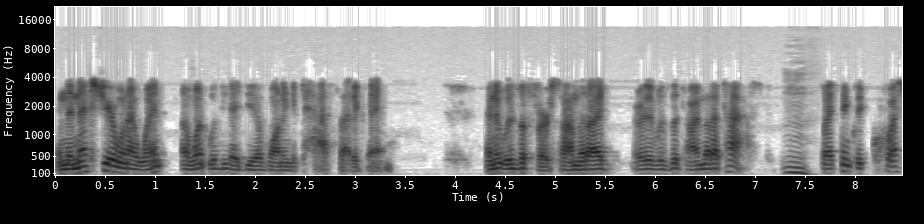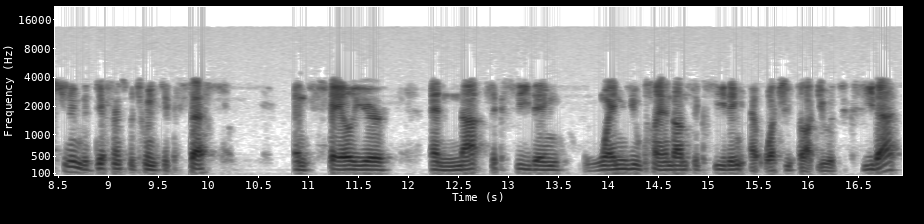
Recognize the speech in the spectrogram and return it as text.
And the next year when I went, I went with the idea of wanting to pass that exam. And it was the first time that I, or it was the time that I passed. Mm. So I think that questioning the difference between success and failure and not succeeding when you planned on succeeding at what you thought you would succeed at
